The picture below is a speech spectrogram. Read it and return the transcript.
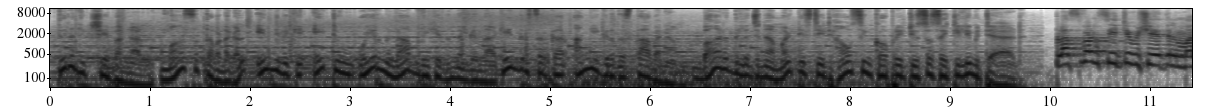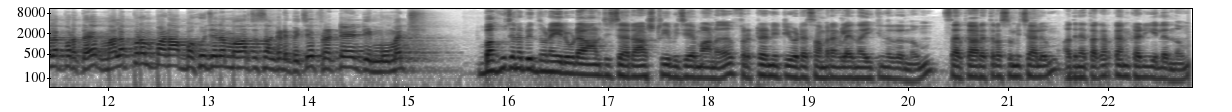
സ്ഥിര നിക്ഷേപങ്ങൾ മാസത്തവണകൾ എന്നിവയ്ക്ക് ഏറ്റവും ഉയർന്ന ലാഭവിഹിതം നൽകുന്ന കേന്ദ്ര സർക്കാർ അംഗീകൃത സ്ഥാപനം Bharat Lajna multi state housing cooperative society limited. Plus one seat വിഷയത്തിൽ മലപ്പുറത്ത് മലപ്പുറം പട ബഹുജന മാർച്ച് സംഘടിപ്പിച്ച് ഫ്രട്ടേണിറ്റി മൂവ്മെന്റ്. ബഹുജന പിന്തുണയിലൂടെ ആർജിച്ച രാഷ്ട്രീയ വിജയമാണ് ഫ്രട്ടേണിറ്റിയുടെ സമരങ്ങളെ നയിക്കുന്നതെന്നും സർക്കാർ എത്ര ശ്രമിച്ചാലും അതിനെ തകർക്കാൻ കഴിയില്ലെന്നും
